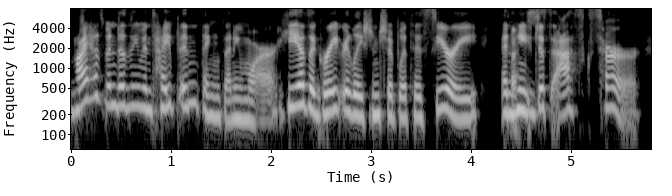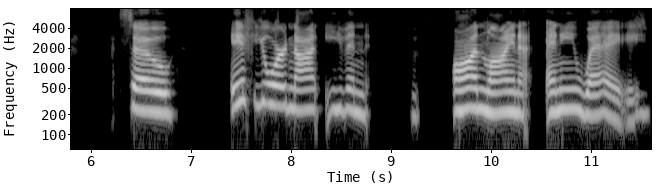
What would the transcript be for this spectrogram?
My husband doesn't even type in things anymore. He has a great relationship with his Siri and he just asks her. So if you're not even online anyway,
